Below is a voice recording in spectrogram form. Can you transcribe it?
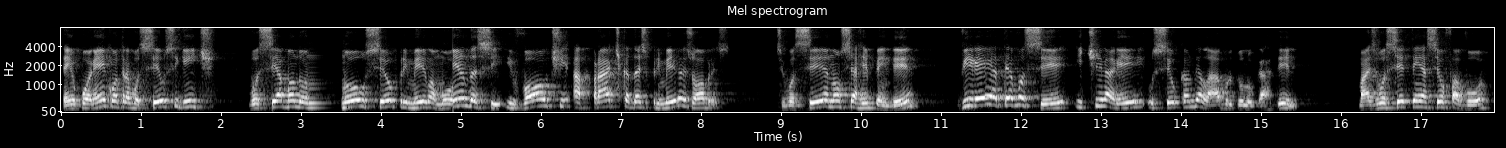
Tenho, porém, contra você o seguinte: você abandonou o seu primeiro amor. Renda-se e volte à prática das primeiras obras. Se você não se arrepender, virei até você e tirarei o seu candelabro do lugar dele. Mas você tem a seu favor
